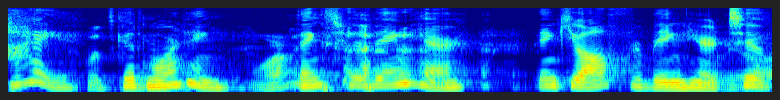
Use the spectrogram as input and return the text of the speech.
Hi. What's Good morning. Morning. Thanks for being here. Thank you all for being here too.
